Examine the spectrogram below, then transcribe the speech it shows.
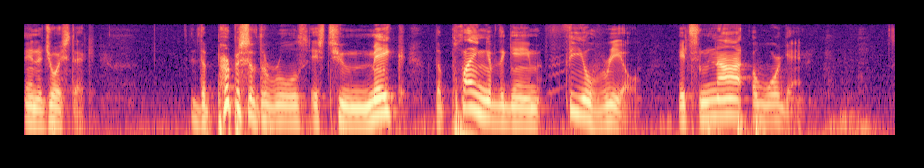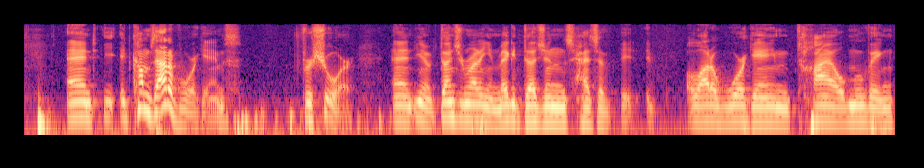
in a joystick. The purpose of the rules is to make the playing of the game feel real. It's not a war game and it comes out of war games for sure. And you know, dungeon running and Mega Dungeons has a it, a lot of war game tile moving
